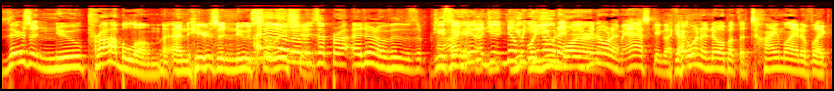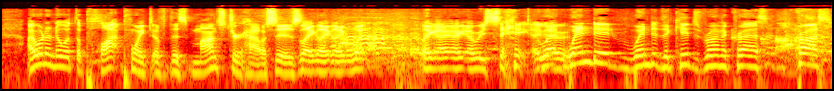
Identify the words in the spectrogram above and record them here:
There's a new problem, and here's a new solution. I don't know if it was a. Pro- I don't know if it was a. you I think- knew- you- you- no, you- but were you know you what I more- mean. You know what I'm asking. Like, I want to know about the timeline of like, I want to know what the plot point of this monster house is. Like, like, like what? Like, I, I, I was saying. I- I- When, when did when did the kids run across across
